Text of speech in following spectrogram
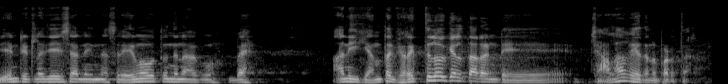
ఏంటి ఇట్లా చేశాను? నేను అసలు ఏమవుతుంది నాకు? బే అని ఎంత విరక్తిలోకి వెళ్తారంటే చాలా వేదన పడతారు.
